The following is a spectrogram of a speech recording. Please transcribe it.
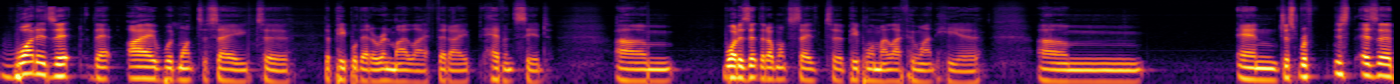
what is it that I would want to say to the people that are in my life that I haven't said? Um, what is it that I want to say to people in my life who aren't here? Um, and just just as a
